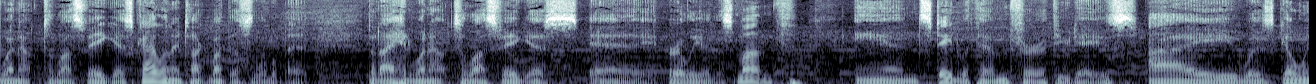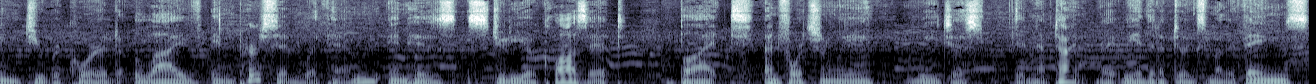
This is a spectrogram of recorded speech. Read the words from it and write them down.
went out to Las Vegas. Kyle and I talked about this a little bit, but I had went out to Las Vegas uh, earlier this month and stayed with him for a few days. I was going to record live in person with him in his studio closet, but unfortunately, we just didn't have time, right? We ended up doing some other things,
